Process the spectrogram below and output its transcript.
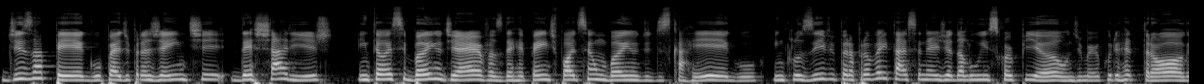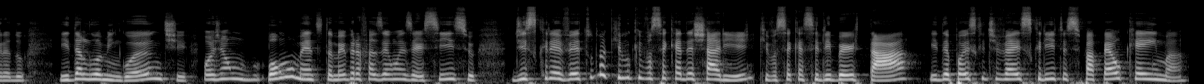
desapego, pede pra gente deixar ir. Então, esse banho de ervas, de repente, pode ser um banho de descarrego, inclusive para aproveitar essa energia da lua em escorpião, de Mercúrio retrógrado e da lua minguante, hoje é um bom momento também para fazer um exercício de escrever tudo aquilo que você quer deixar ir, que você quer se libertar. E depois que tiver escrito, esse papel queima,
